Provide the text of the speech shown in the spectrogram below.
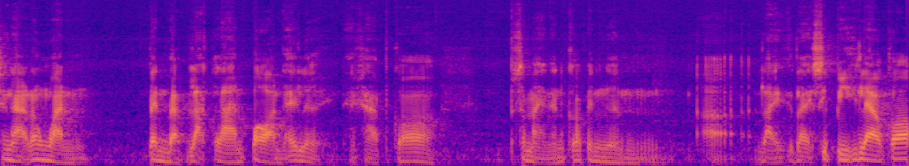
ชนะรางวัลเป็นแบบหลักล้านปอนด์ได้เลยนะครับ ก็สมัยนั้นก็เป็นเงินหลายหลายสิบปีที่แล้วก็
